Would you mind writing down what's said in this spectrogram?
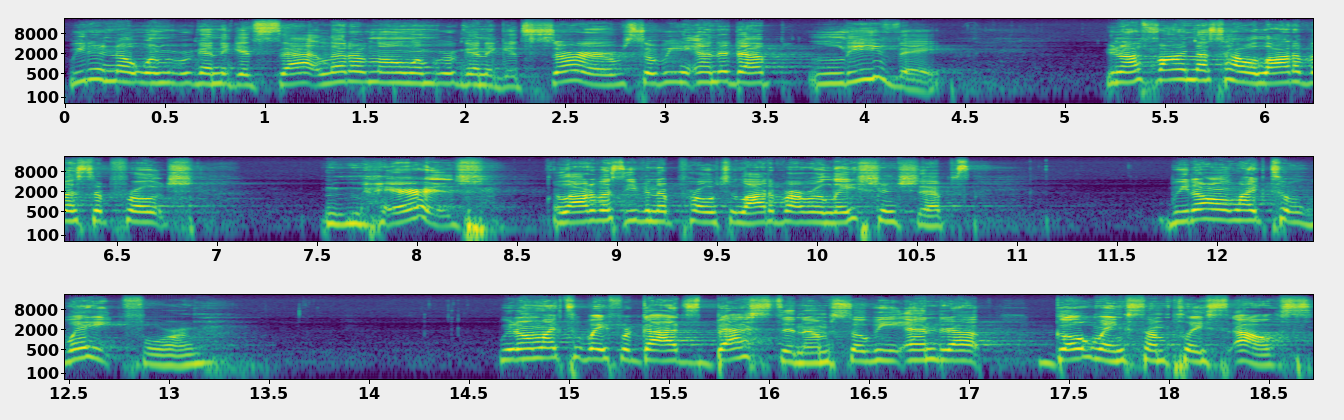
We didn't know when we were going to get sat, let alone when we were going to get served. So we ended up leaving. You know, I find that's how a lot of us approach marriage. A lot of us even approach a lot of our relationships. We don't like to wait for them. We don't like to wait for God's best in them, so we end up going someplace else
